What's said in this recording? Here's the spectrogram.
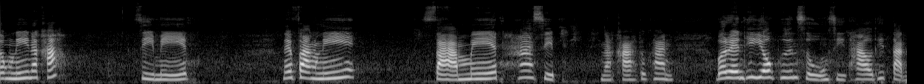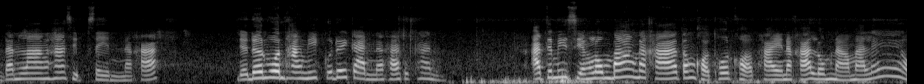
รงนี้นะคะ 4 เมตร ในฝั่งนี้ 3 เมตร 50 นะคะ ทุกท่านบริเวณที่ยกพื้นสูงสีเทาที่ตัดด้านล่าง 50 เซนนะคะ เดี๋ยวเดินวนทางนี้ก็ด้วยกันนะคะ ทุกท่าน อาจจะมีเสียงลมบ้างนะคะ ต้องขอโทษขออภัยนะคะ ลมหนาวมาแล้ว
